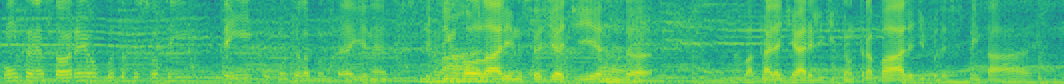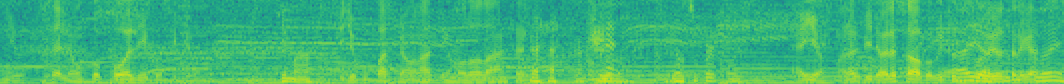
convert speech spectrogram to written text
conta nessa hora é o quanto a pessoa tem tempo, o quanto ela consegue, né, se Claro. desenrolar ali no seu dia a dia, É. batalha diária ali de ter um trabalho, de poder sustentar. E o Celião topou ali, conseguiu. Que massa. Pediu pro patrão lá, desenrolou lá. Tranquilo. Deu super força. Aí, ó, maravilha. Olha só, o bagulho tudo Aí, ó, fluiu, tudo tá ligado? flui.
